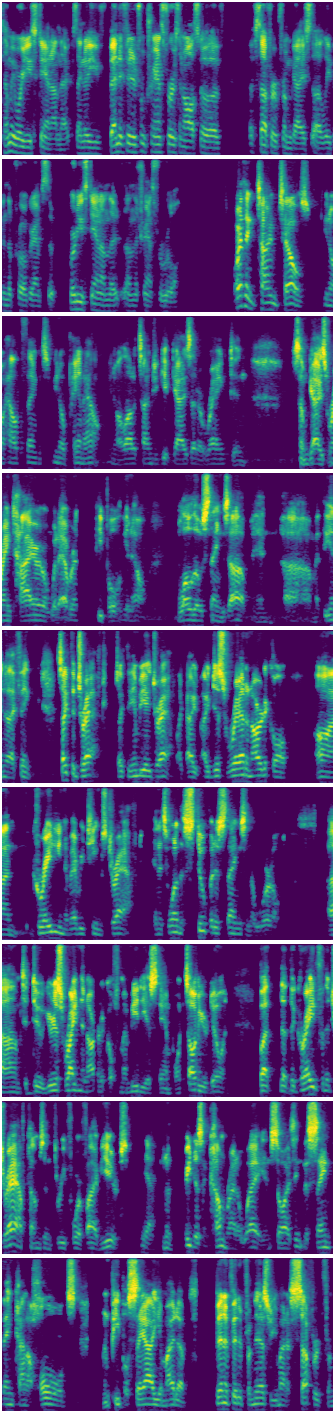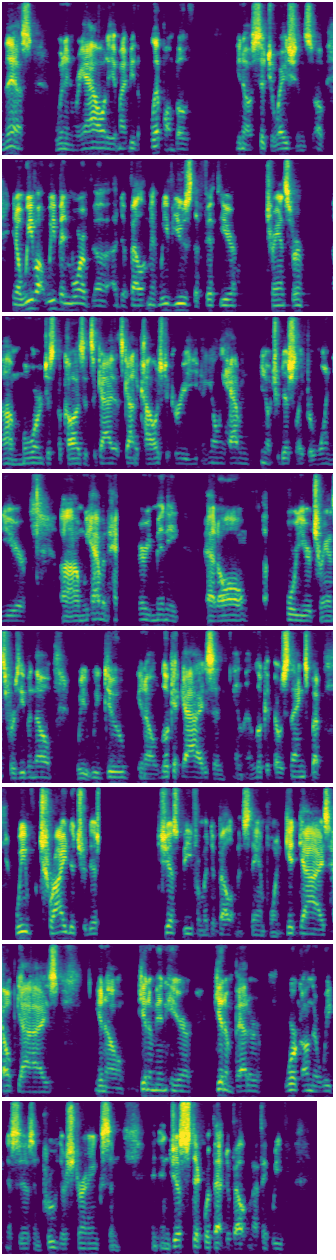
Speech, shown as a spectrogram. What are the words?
Tell me where you stand on that, because I know you've benefited from transfers and also have, have suffered from guys uh, leaving the program. So where do you stand on the on the transfer rule? Well, I think time tells, you know, how things, you know, pan out. You know, a lot of times you get guys that are ranked and some guys ranked higher or whatever. People, you know, blow those things up. And um, at the end, of, I think it's like the draft. It's like the NBA draft. Like I, I just read an article on grading of every team's draft, and it's one of the stupidest things in the world um, to do. You're just writing an article from a media standpoint. It's all you're doing. But the, the grade for the draft comes in three, four, five years. Yeah. You know, the grade doesn't come right away. And so I think the same thing kind of holds when people say, ah, you might have benefited from this or you might have suffered from this when in reality it might be the flip on both you know situations. So you know we've we've been more of a, a development we've used the fifth year transfer um, more just because it's a guy that's got a college degree you only haven't you know traditionally for one year. Um, we haven't had very many at all uh, four year transfers even though we we do you know look at guys and, and, and look at those things. But we've tried to tradition just be from a development standpoint. Get guys, help guys, you know, get them in here, get them better, work on their weaknesses, improve their strengths, and and, and just stick with that development. I think we've,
